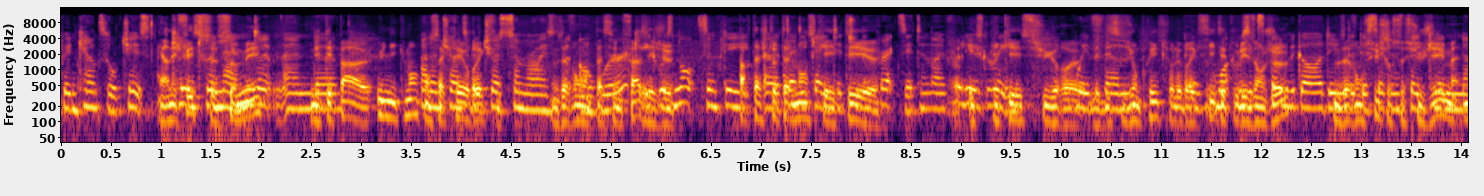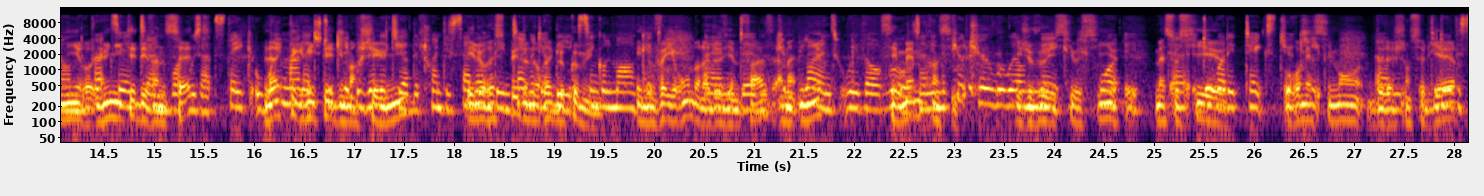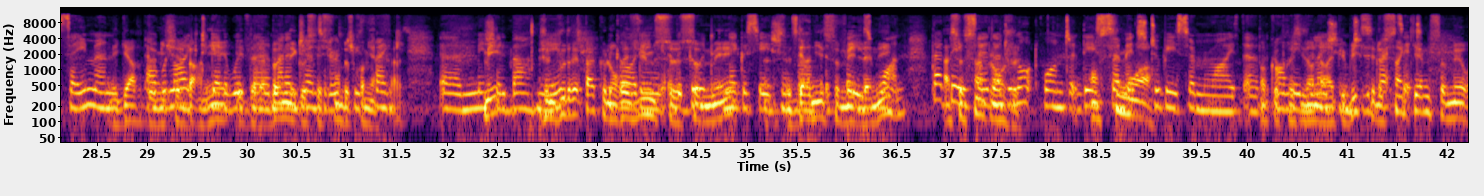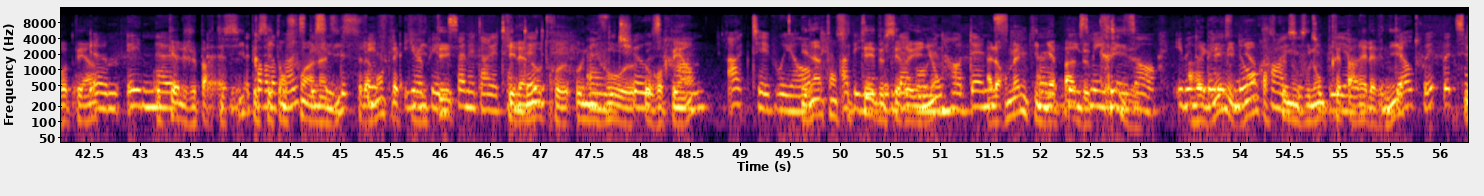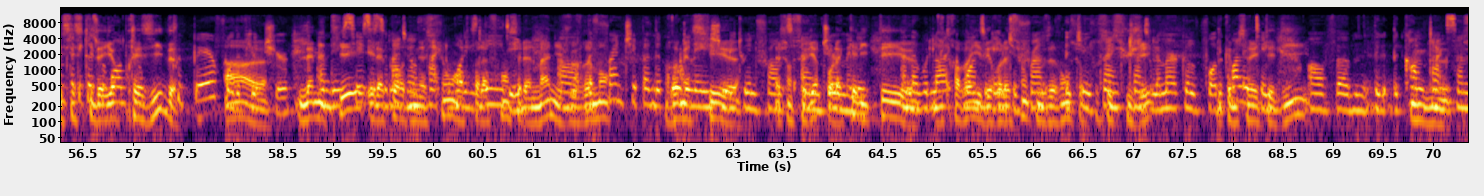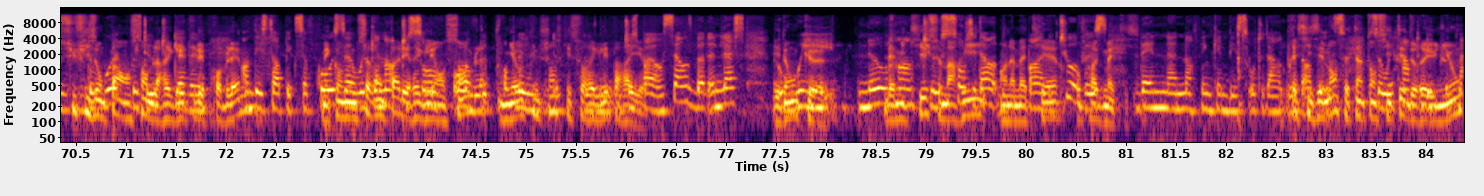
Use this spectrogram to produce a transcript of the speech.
Et en effet, ce sommet n'était pas euh, uniquement consacré au Brexit. Nous avons passé une phase, et je partage totalement ce qui a été euh, euh, expliqué sur les décisions prises sur le Brexit et tous les enjeux. Nous avons su sur ce sujet maintenir l'unité des 27, l'intégrité du marché unique et le respect de nos règles communes. Et nous veillerons dans la deuxième phase à maintenir ces mêmes principes. Et je veux ici aussi m'associer aux remerciements de la chancelière l'égard de Michel Barnier et de la bonne négociation de première phase. Mais je ne voudrais pas que l'on résume ce sommet, ce dernier sommet de l'année, à ce simple enjeu. En six mois, tant que président de la République, c'est le cinquième sommet européen auquel je participe et c'est en soi un indice, cela montre l'activité qui est la nôtre au niveau euh, européen et l'intensité de ces réunions, alors même qu'il n'y a pas de crise à régler, mais bien parce que nous voulons préparer l'avenir. Et c'est ce qui d'ailleurs préside à ah, euh, l'amitié et la coordination entre la France et l'Allemagne. Et je veux vraiment remercier euh, la chancelière pour la qualité euh, du travail et des relations que nous avons sur tous ces sujets. Et comme ça a été dit, nous ne suffisons pas ensemble à régler tous les problèmes, mais quand nous ne savons pas les régler ensemble, il n'y a aucune chance qu'ils soient réglés par ailleurs. Et donc, l'amitié se marie en la matière au pragmatisme. Précisément, cette intensité de réunion,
